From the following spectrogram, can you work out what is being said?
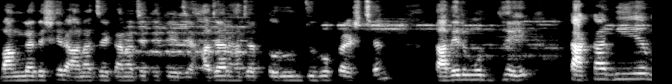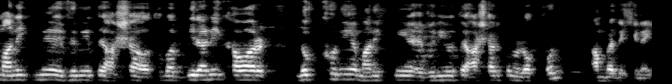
বাংলাদেশের আনাচে কানাচে থেকে যে হাজার হাজার তরুণ যুবকরা এসছেন, তাদের মধ্যে টাকা দিয়ে মানিক মিয়া এভিনিউতে আসা অথবা বিরিয়ানি খাওয়ার লক্ষ্য নিয়ে মানিক মিয়া এভিনিউতে আসার কোনো লক্ষণ আমরা দেখি নাই।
